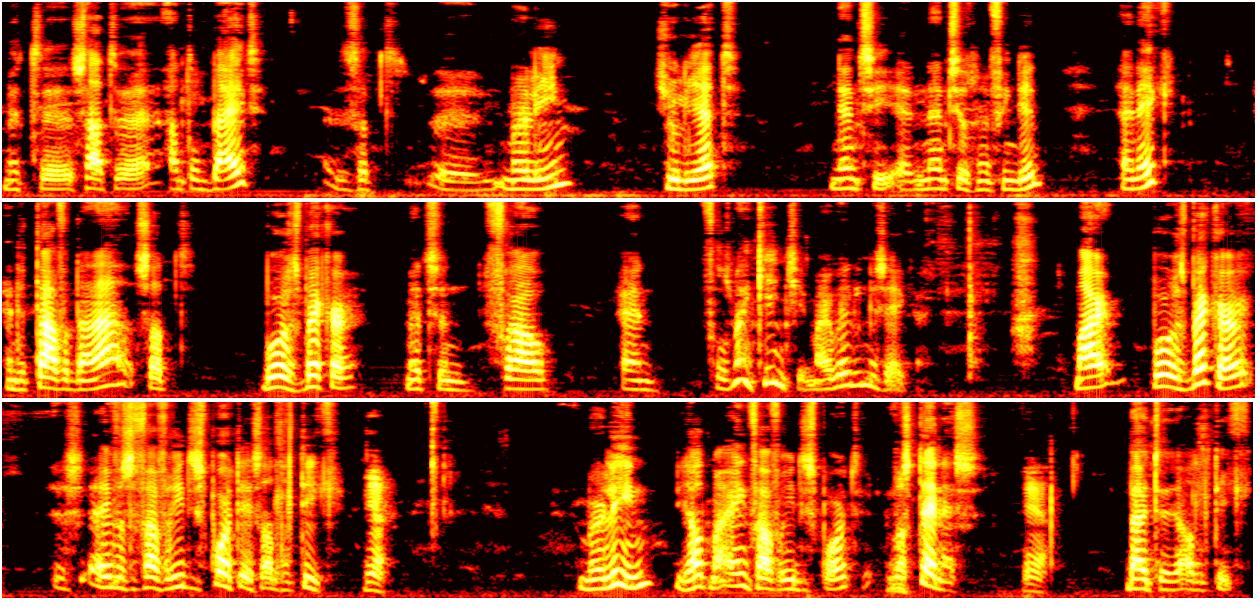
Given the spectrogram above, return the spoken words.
met, eh, zaten we aan het ontbijt. Er zat eh Marlene, Juliette, Nancy en Nancy was mijn vriendin en ik. En de tafel daarna zat Boris Becker met zijn vrouw en volgens mij een kindje, maar ik weet niet meer zeker. Maar Boris Becker, is een van zijn favoriete sporten is atletiek. Ja. Merlin, die had maar één favoriete sport, was Wat? tennis. Ja. Buiten de atletiek.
